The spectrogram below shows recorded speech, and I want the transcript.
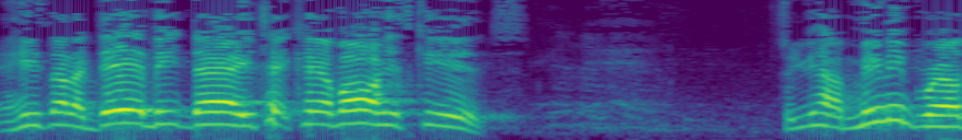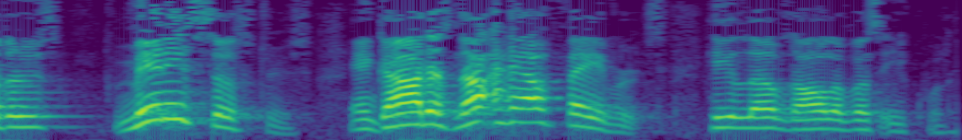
And he's not a deadbeat dad. He take care of all his kids. So you have many brothers, many sisters, and God does not have favorites. He loves all of us equally.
